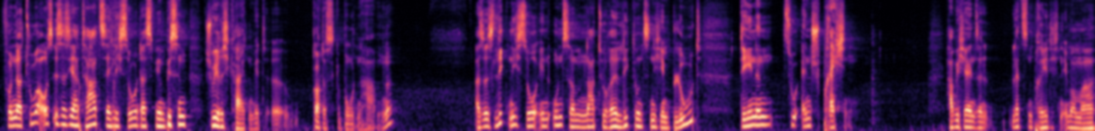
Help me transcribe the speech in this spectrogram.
Von Natur aus ist es ja tatsächlich so, dass wir ein bisschen Schwierigkeiten mit äh, Gottes Geboten haben. Ne? Also es liegt nicht so in unserem Naturell, liegt uns nicht im Blut, denen zu entsprechen. Habe ich ja in den letzten Predigten immer mal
